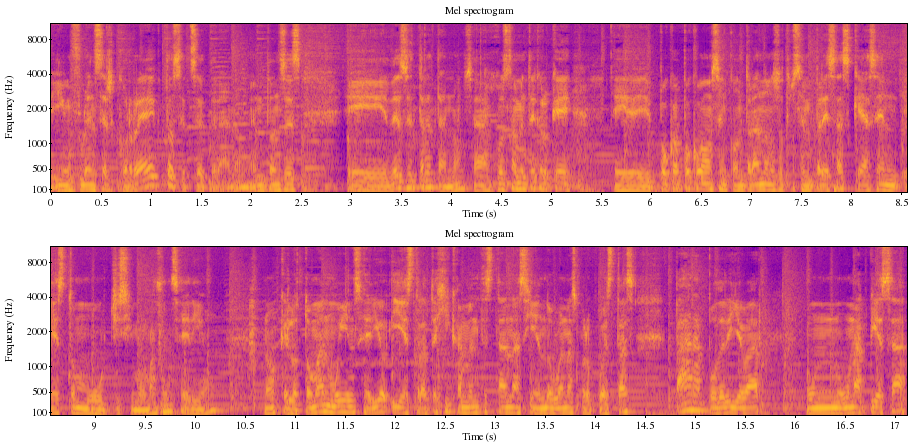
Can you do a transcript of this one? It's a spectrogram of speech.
influencers correctos, etcétera, ¿no? Entonces, eh, de eso se trata, ¿no? O sea, justamente creo que eh, poco a poco vamos encontrando nosotros empresas que hacen esto muchísimo más en serio, ¿no? Que lo toman muy en serio y estratégicamente están haciendo buenas propuestas para poder llevar una pieza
